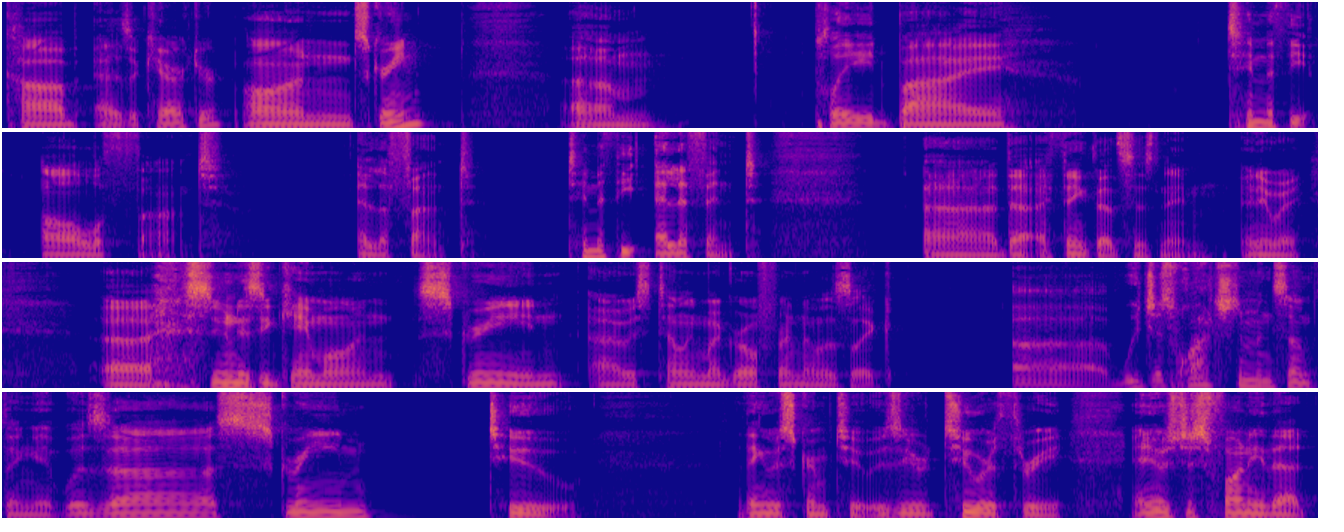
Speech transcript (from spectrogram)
Cobb as a character on screen, um, played by Timothy Olyphant. Elephant. Timothy Elephant. Uh, that I think that's his name. Anyway, uh, as soon as he came on screen, I was telling my girlfriend, I was like, uh, we just watched him in something. It was uh, Scream 2. I think it was Scream 2. It was either 2 or 3. And it was just funny that,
